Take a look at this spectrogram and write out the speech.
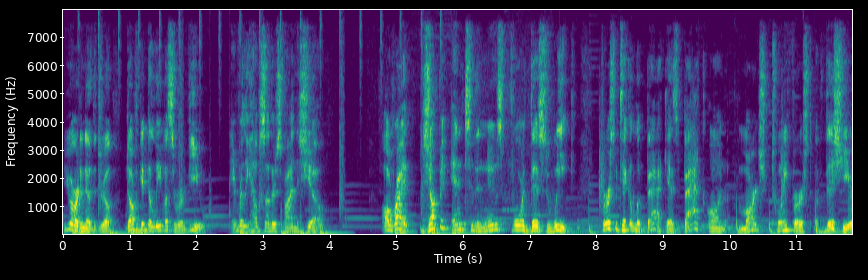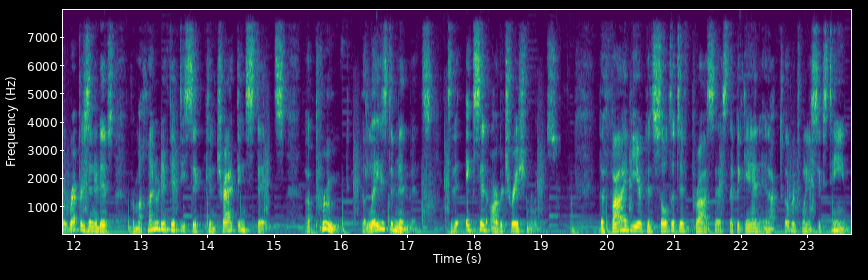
you already know the drill. Don't forget to leave us a review. It really helps others find the show. All right, jumping into the news for this week. First, we take a look back as back on March 21st of this year, representatives from 156 contracting states approved the latest amendments to the ICSID arbitration rules. The five year consultative process that began in October 2016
